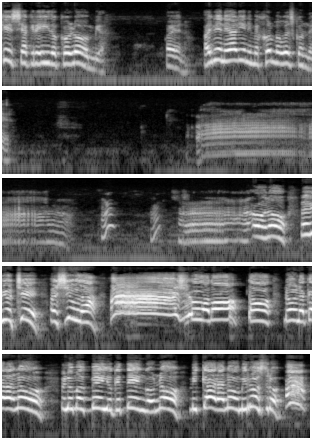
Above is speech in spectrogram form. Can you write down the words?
¿Qué se ha creído Colombia? Bueno, ahí viene alguien y mejor me voy a esconder. ¡Oh no! ¡Me vio, che! ¡Ayuda! ¡Ayuda! ¡No! ¡No! ¡No! ¡La cara no! ¡Es lo más bello que tengo! ¡No! ¡Mi cara no! ¡Mi rostro! ¡Ah!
